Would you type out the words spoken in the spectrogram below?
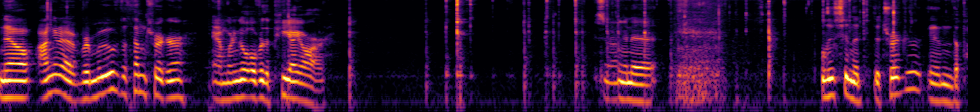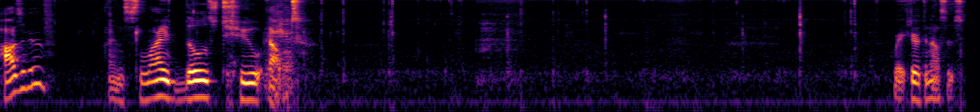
Now I'm going to remove the thumb trigger and I'm going to go over the PIR. So I'm going to loosen the, the trigger in the positive and slide those two out. Right here at the Nelsons.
